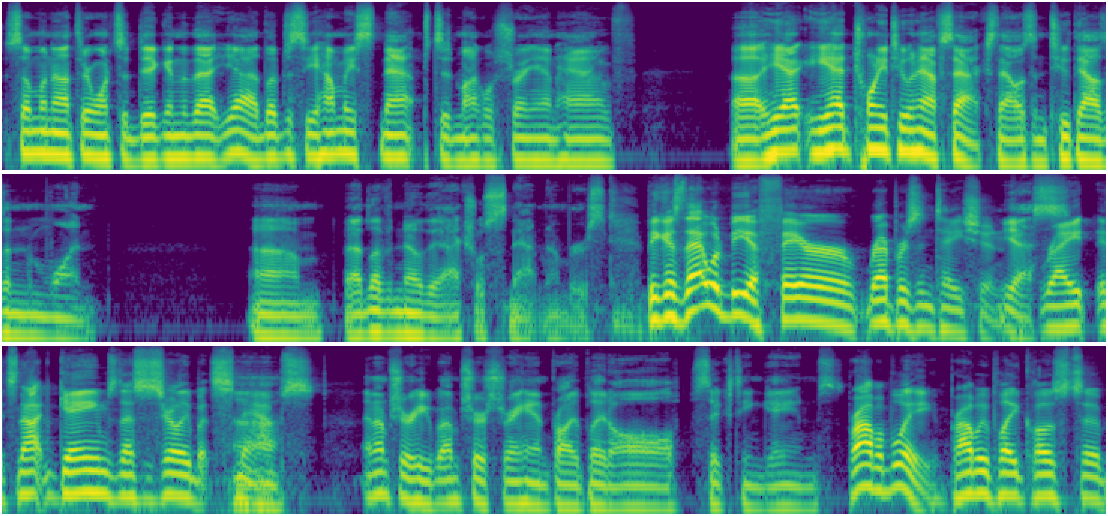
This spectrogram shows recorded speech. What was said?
someone out there wants to dig into that, yeah, I'd love to see how many snaps did Michael Strahan have. Uh, he had, he had 22 and a half sacks. That was in 2001. Um, but I'd love to know the actual snap numbers. because that would be a fair representation. Yes. Uh-huh. Right? It's not games necessarily, but snaps. And I'm sure he, I'm sure Strahan probably played all 16 games. Probably. Probably played close to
